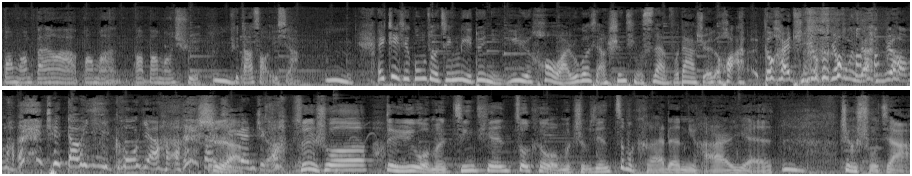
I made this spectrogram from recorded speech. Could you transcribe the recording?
帮忙搬啊，帮忙帮帮忙去去打扫一下。嗯，哎，这些工作经历对你日后啊，如果想申请斯坦福大学的话，都还挺有用的，你知道吗？这当义工呀，当志愿者。所以说，对于我们今天做客我们直播间这么可爱的女孩而言，嗯，这个暑假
